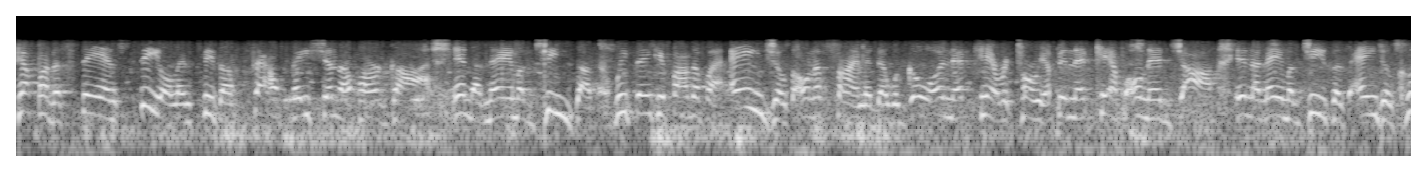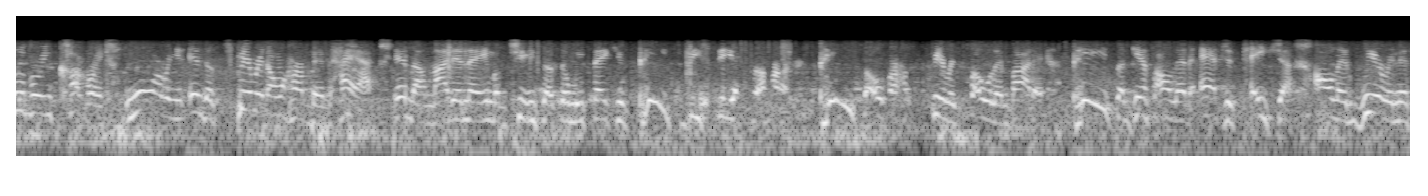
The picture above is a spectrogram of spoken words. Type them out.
Help her to stand still and see the sound salvation of our God. In the name of Jesus, we thank you, Father, for angels on assignment that will go on that territory, up in that camp, on that job. In the name of Jesus, angels hovering, covering, warring in the spirit on her behalf. In the mighty name of Jesus, and we thank you. Peace be still to her. Peace over her spirit, soul, and body. Peace against all that agitation, all that weariness,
